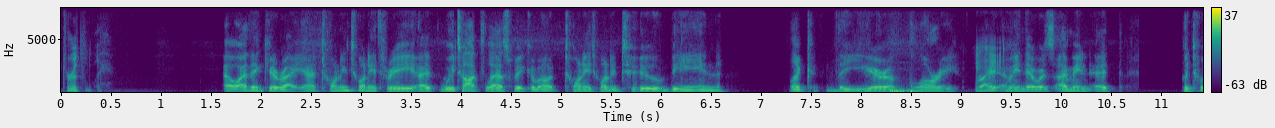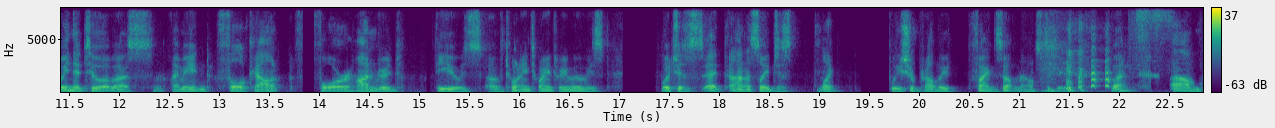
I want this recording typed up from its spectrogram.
truthfully Oh, I think you're right. Yeah, 2023. I, we talked last week about 2022 being like the year of glory, right? Mhm. I mean, there was. I mean, it between the two of us. I mean, full count 400 views of 2023 movies, which is uh, honestly just like we should probably find something else to do. but um,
